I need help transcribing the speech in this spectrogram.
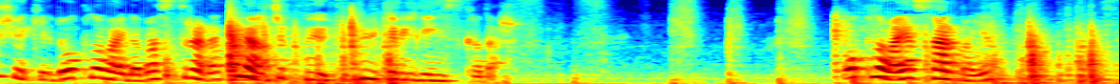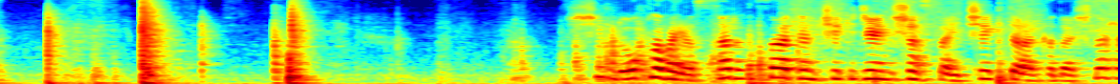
Bu şekilde oklavayla bastırarak birazcık büyütün. Büyütebildiğiniz kadar. Oklavaya sarmayın. Şimdi oklavaya sarın. Zaten çekeceği nişastayı çekti arkadaşlar.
